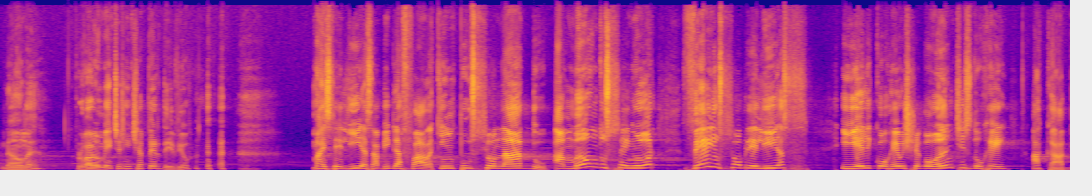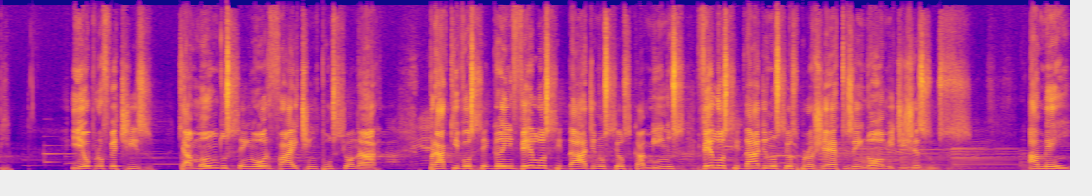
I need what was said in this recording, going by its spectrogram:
Não, né? Provavelmente a gente ia perder, viu? Mas Elias, a Bíblia fala que impulsionado, a mão do Senhor veio sobre Elias e ele correu e chegou antes do rei Acabe. E eu profetizo que a mão do Senhor vai te impulsionar para que você ganhe velocidade nos seus caminhos, velocidade nos seus projetos em nome de Jesus. Amém?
